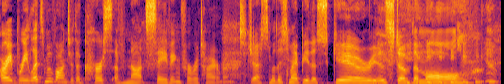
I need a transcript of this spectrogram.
All right, Bree, let's move on to the curse of not saving for retirement. Jess, well, this might be the scariest of them all.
